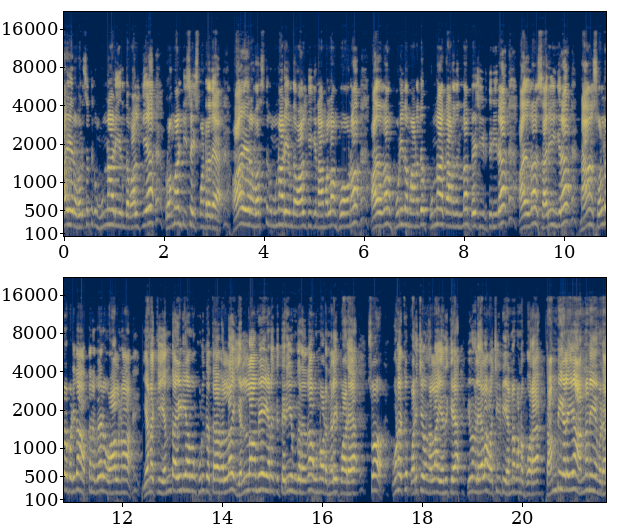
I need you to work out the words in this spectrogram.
ஆயிரம் வருஷத்துக்கு முன்னாடி இருந்த வாழ்க்கையை ரொமான்டிசைஸ் பண்ணுறது ஆயிரம் வருஷத்துக்கு முன்னாடி இருந்த வாழ்க்கைக்கு நாமெல்லாம் போகணும். அதுதான் புனிதமானது புண்ணாக்கானதுன்னு தான் பேசிக்கிட்டு தெரியுற. அதுதான் சரிங்கிற. நான் சொல்கிறபடி தான் அத்தனை பேரும் வாழணும். எனக்கு எந்த ஐடியாவும் கொடுக்க தேவையில்ல. எல்லாமே எனக்கு தெரியுங்கிறது தான் உன்னோட நிலைப்பாடு. ஸோ உனக்கு படித்தவங்கெல்லாம் எதுக்கு? இவங்களையெல்லாம் வச்சுக்கிட்டு என்ன பண்ண போற? தம்பிகளையும் அண்ணனையும் விட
